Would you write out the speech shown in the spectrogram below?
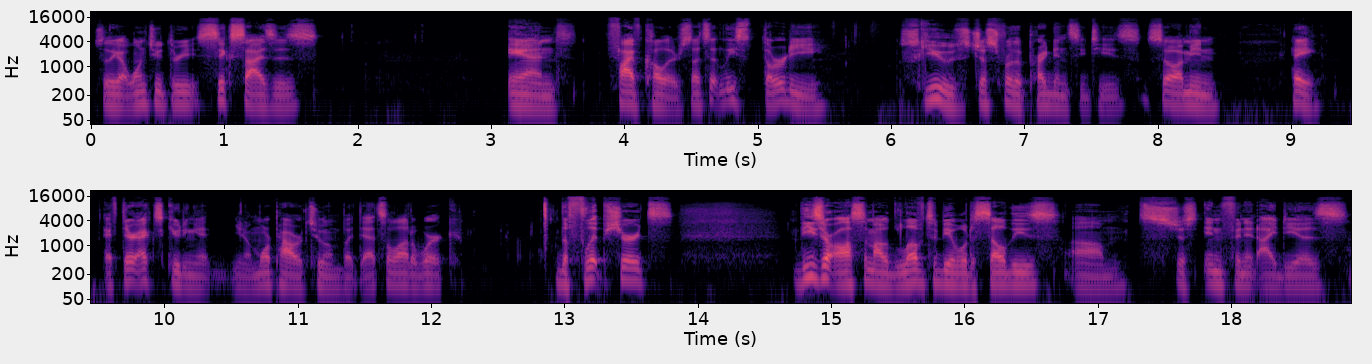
So they got one, two, three, six sizes, and five colors. So that's at least thirty SKUs just for the pregnancy tees. So I mean, hey, if they're executing it, you know, more power to them. But that's a lot of work. The flip shirts, these are awesome. I would love to be able to sell these. Um, it's just infinite ideas.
